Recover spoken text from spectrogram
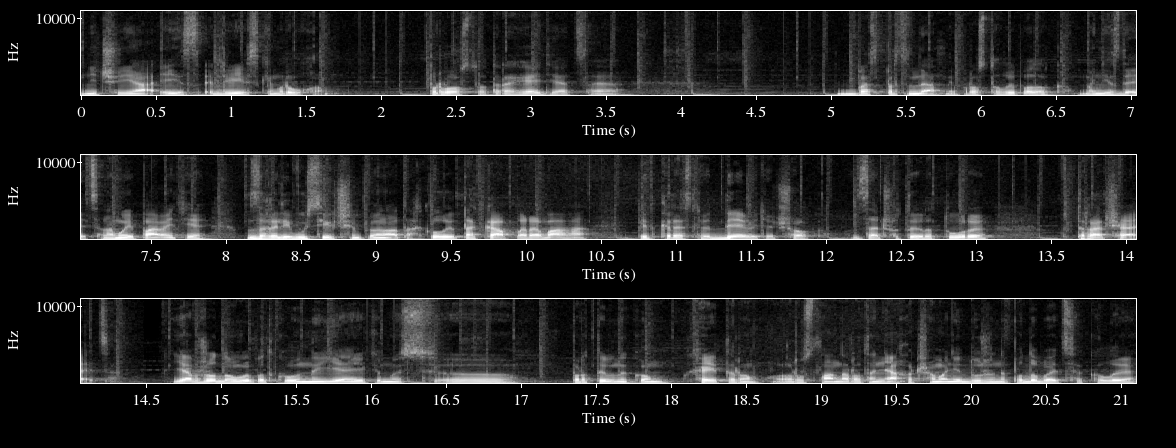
нічия із Львівським рухом просто трагедія. Це безпрецедентний просто випадок, мені здається, на моїй пам'яті, взагалі в усіх чемпіонатах, коли така перевага, підкреслюю, 9 очок за 4 тури, втрачається. Я в жодному випадку не є якимось е, противником, хейтером Руслана Ротаня, хоча мені дуже не подобається, коли е,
